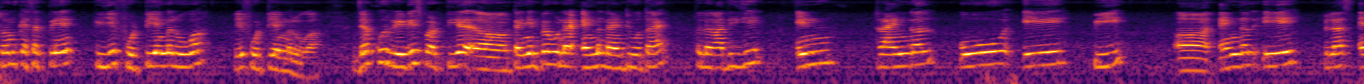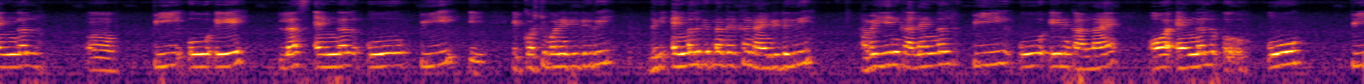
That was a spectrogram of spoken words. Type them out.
तो हम कह सकते हैं कि ये फोर्टी एंगल होगा, ये फोर्टी एंगल होगा। जब कोई रेडियस पड़ती है टेंजेंट पे, वो एंगल नाइन्टी होता है तो लगा दीजिए in triangle O A P angle A plus angle P O A plus angle O P A equal to one eighty degree देखिए एंगल कितना देखा नाइन्टी डिग्री हमें ये निकालना है एंगल पी ओ ए निकालना है और एंगल ओ पी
